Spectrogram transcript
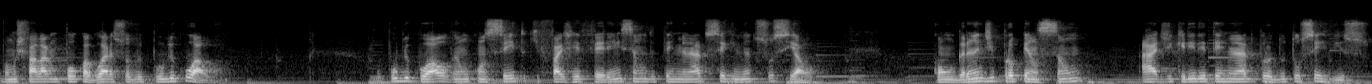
Vamos falar um pouco agora sobre o público-alvo. O público-alvo é um conceito que faz referência a um determinado segmento social, com grande propensão a adquirir determinado produto ou serviço.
